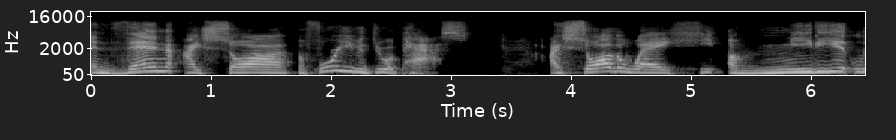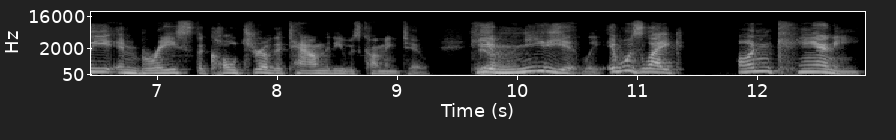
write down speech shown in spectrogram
and then I saw before he even threw a pass, I saw the way he immediately embraced the culture of the town that he was coming to. He Yeah. immediately, it was like uncanny.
